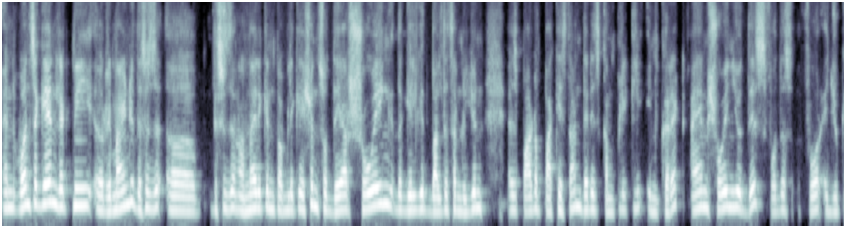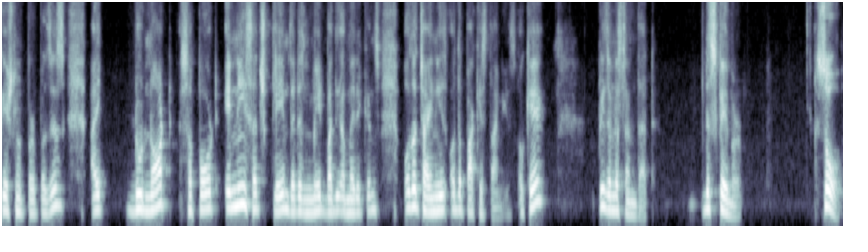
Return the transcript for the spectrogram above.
And once again let me uh, remind you this is uh, this is an american publication so they are showing the gilgit baltistan region as part of pakistan. That is completely incorrect. I am showing you this for this for educational purposes. I do not support any such claim that is made by the americans or the chinese or the pakistanis. Okay? Please understand that. Disclaimer. So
